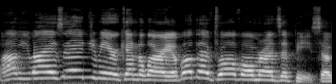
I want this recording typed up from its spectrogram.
Javi Baez and Jeimer Candelario both have 12 home runs apiece. So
